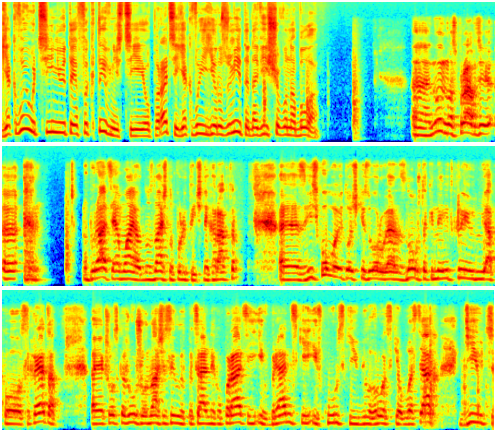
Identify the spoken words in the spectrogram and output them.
як ви оцінюєте ефективність цієї операції? Як ви її розумієте, навіщо вона була? Е, ну насправді. Е, Операція має однозначно політичний характер. Е, З військової точки зору я знову ж таки не відкрию ніякого секрета. Якщо скажу, що наші сили спеціальних операцій і в Брянській, і в Курській, і в Білгородській областях діють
